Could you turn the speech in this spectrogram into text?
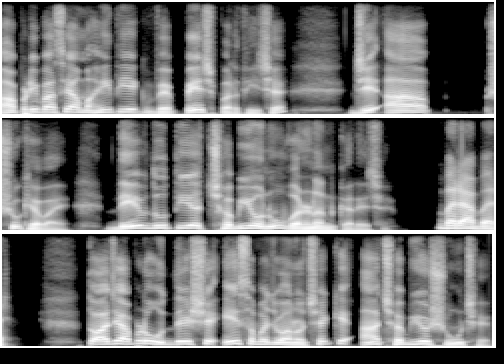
આપણી પાસે આ માહિતી એક વેબપેજ પરથી છે જે આ શું કહેવાય દેવદૂતીય છબીઓનું વર્ણન કરે છે. બરાબર. તો આજે આપણો ઉદ્દેશ્ય એ સમજવાનો છે કે આ છબીઓ શું છે.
